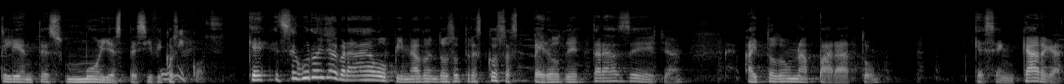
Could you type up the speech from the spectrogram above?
clientes muy específicos. Únicos. Que seguro ella habrá opinado en dos o tres cosas, pero detrás de ella hay todo un aparato que se encarga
